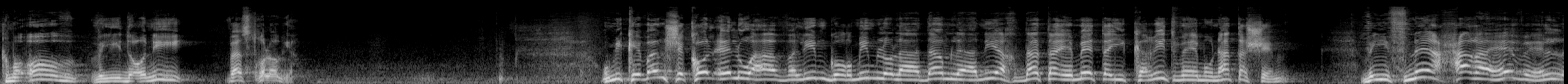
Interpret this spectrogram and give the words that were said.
כמו אוב וידעוני ואסטרולוגיה. ומכיוון שכל אלו ההבלים גורמים לו לאדם להניח דת האמת העיקרית ואמונת השם, ויפנה אחר ההבל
